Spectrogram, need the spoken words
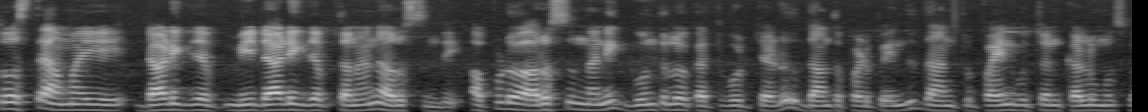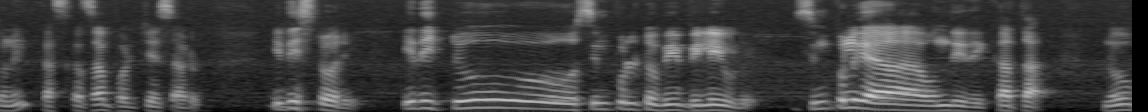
తోస్తే అమ్మాయి డాడీకి చెప్ మీ డాడీకి చెప్తానని అరుస్తుంది. అప్పుడు అరుస్తుందని గొంతులో కత్తి పొడిచాడు. దాంతో పడిపోయింది. దాంట్లో పైన కూర్చొని కళ్ళు మూసుకొని కసకసా పొడిచేశాడు. ఇది స్టోరీ. ఇది too simple to be believed. సింపుల్గా ఉంది ఇది కథ. నువ్వు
